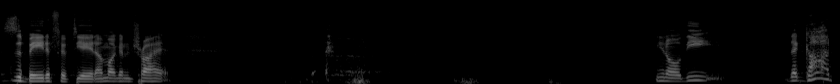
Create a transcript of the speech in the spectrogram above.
This is a beta 58. I'm not going to try it. you know, the that God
